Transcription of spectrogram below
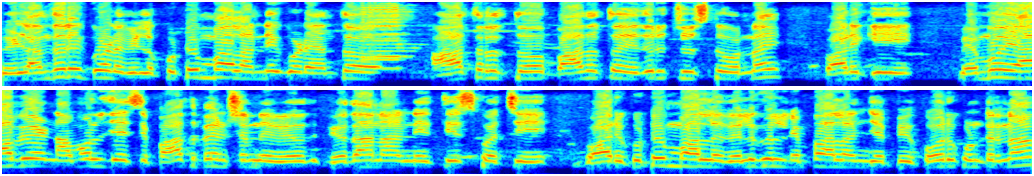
వీళ్ళందరికీ కూడా వీళ్ళ కుటుంబాలన్నీ కూడా ఎంతో ఆతరతో బాధతో ఎదురు చూస్తూ ఉన్నాయి. వారికి మెమో యాభై ఏడు అమలు చేసి పాత పెన్షన్ విధానాన్ని తీసుకొచ్చి వారి కుటుంబాల్లో వెలుగులు నింపాలని చెప్పి కోరుకుంటున్నాం.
